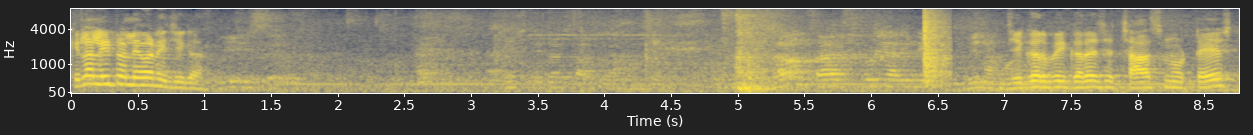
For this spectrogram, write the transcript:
કેટલા લીટર લેવાની જીગા જીગરભાઈ કરે છે છાશનો ટેસ્ટ.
